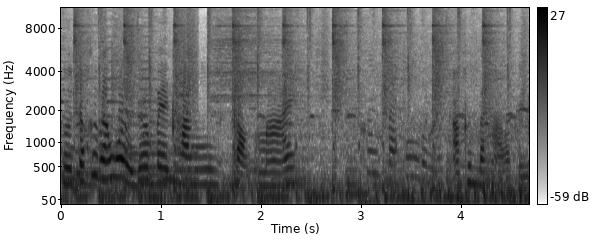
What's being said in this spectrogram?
หนูจะขึ้นไปข้างบนหรือเดินไปทางดอกไม้ ขึ้นไปข้างบนอะขึ้นไปหาปาตี้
